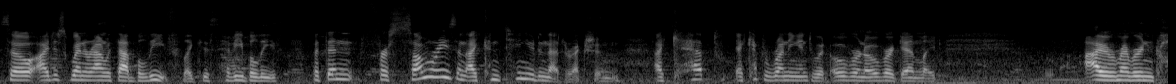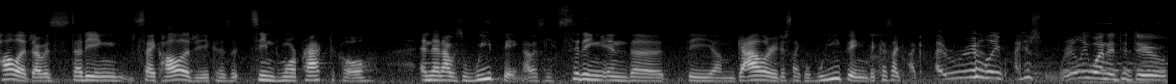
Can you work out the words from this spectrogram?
So I just went around with that belief, like this heavy belief. But then for some reason I continued in that direction. I kept I kept running into it over and over again like I remember in college I was studying psychology because it seemed more practical. And then I was weeping. I was sitting in the, the um, gallery just like weeping because like, I, I really, I just really wanted to do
